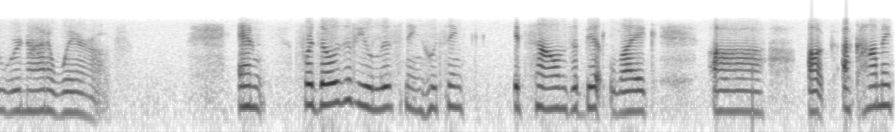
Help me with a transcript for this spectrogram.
you were not aware of. And for those of you listening who think it sounds a bit like a, a comic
